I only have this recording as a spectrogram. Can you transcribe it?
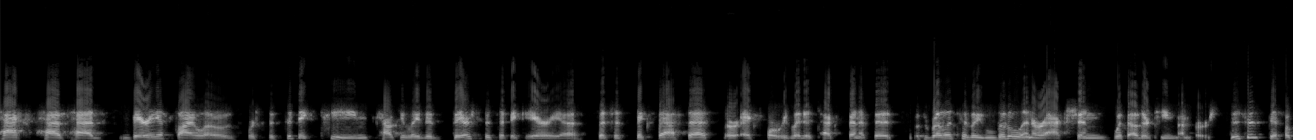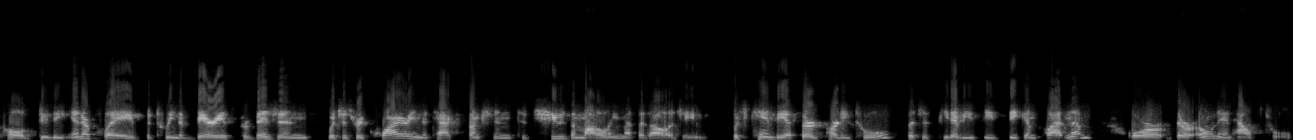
tax has had various silos where specific teams calculated their specific area, such as fixed assets or export related tax benefits, with relatively little interaction with other team members. This is difficult due to the interplay between the various provisions, which is requiring the tax function to choose a modeling methodology, which can be a third party tool, such as PwC's Beacon Platinum, or their own in house tool.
